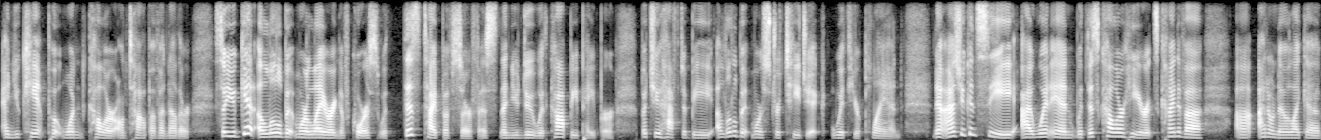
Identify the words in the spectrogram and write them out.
and you can't put one color on top of another. So you get a little bit more layering, of course, with this type of surface than you do with copy paper, but you have to be a little bit more strategic with your plan. Now, as you can see, I went in with this color here. It's kind of a, uh, I don't know, like a,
